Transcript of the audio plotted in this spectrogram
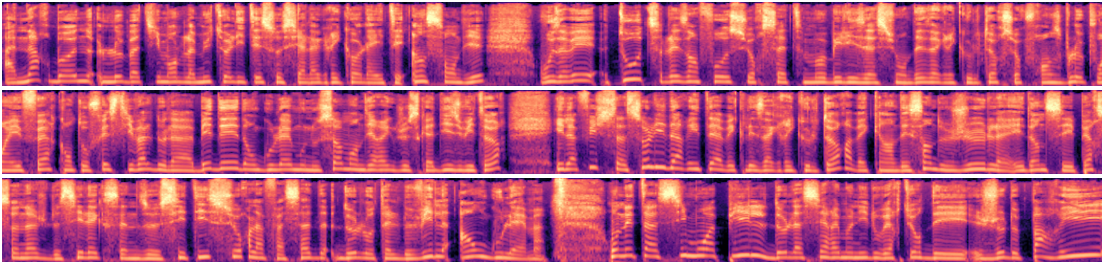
À Narbonne, le bâtiment de la mutualité sociale agricole a été incendié. Vous avez toutes les infos sur cette mobilisation des agriculteurs sur francebleu.fr. Quant au festival de la BD d'Angoulême où nous sommes en direct jusqu'à 18h, il affiche sa solidarité avec les agriculteurs avec un dessin de Jules et d'un de ses personnages de Silex and the City sur la façade de l'hôtel de ville à Angoulême. On est à six mois pile de la cérémonie d'ouverture des Jeux de Paris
